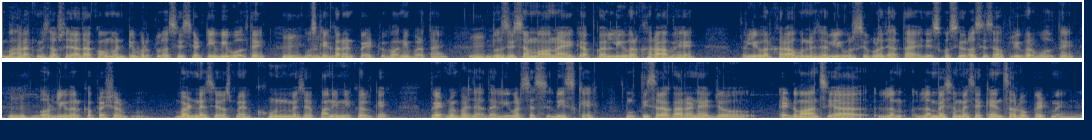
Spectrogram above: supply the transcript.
भारत में सबसे ज़्यादा कॉमन ट्यूबरकुलोसिस या टीबी बोलते हैं हम्म, उसके हम्म, कारण पेट में पानी बढ़ता है। हम्म, दूसरी संभावना है कि आपका लीवर खराब है तो लीवर खराब होने से लीवर सिकुड़ जाता है जिसको सिरोसिस ऑफ़ लीवर बोलते हैं हम्म, हम्म, और लीवर का प्रेशर बढ़ने से उसमें खून में से पानी निकल के पेट में भर जाता है लीवर से रिस्क के। तीसरा कारण है जो एडवांस या लम, लंबे समय से कैंसर हो पेट में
